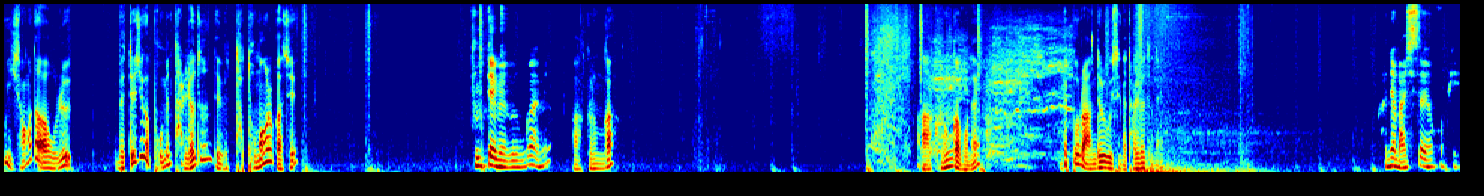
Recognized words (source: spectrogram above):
어, 이상하다. 원래 멧돼지가 보면 달려드는데 왜 다 도망을 가지? 불 때문에 그런 거 아니야? 아 그런가? 아 그런가 보네. 횃불을 안 들고 있으니까 달려드네. 아니야 맛있어요 커피.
